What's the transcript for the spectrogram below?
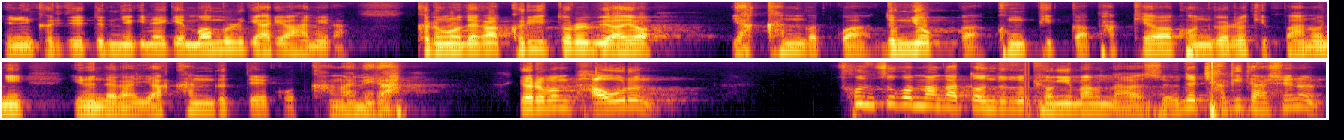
이는 그리스도의 능력이 내게 머물게 하려 함이라. 그러므로 내가 그리스도를 위하여 약한 것과 능력과 궁핍과 박해와 권고를 기뻐하노니 이는 내가 약한 그때 곧 강함이라. 여러분 바울은 손수건만 얹어도 병이 막 나았어요. 근데 자기 자신은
